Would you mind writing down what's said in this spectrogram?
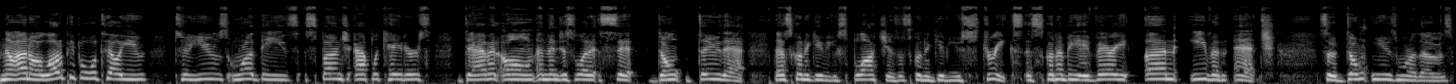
Now, I know a lot of people will tell you to use one of these sponge applicators, dab it on, and then just let it sit. Don't do that. That's going to give you splotches. It's going to give you streaks. It's going to be a very uneven etch. So don't use one of those.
